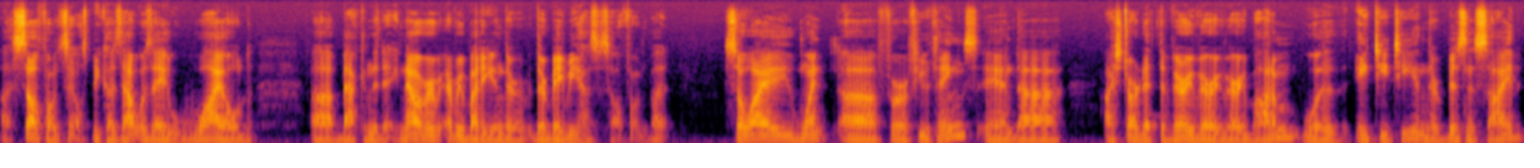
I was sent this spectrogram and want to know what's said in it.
uh, cell phone sales, because that was a wild uh, back in the day. Now everybody and their their baby has a cell phone, but so I went uh, for a few things, and uh, I started at the very, very, very bottom with ATT and their business side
